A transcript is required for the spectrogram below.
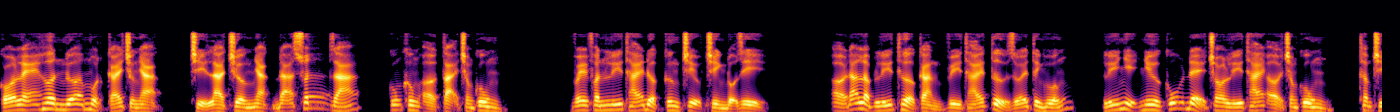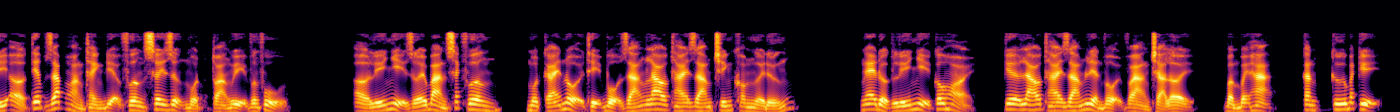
có lẽ hơn nữa một cái trường nhạc, chỉ là trường nhạc đã xuất giá, cũng không ở tại trong cung. Về phần Lý Thái được cưng chịu trình độ gì? Ở đã lập Lý Thừa Cản vì Thái tử dưới tình huống, Lý Nhị như cũ để cho Lý Thái ở trong cung, thậm chí ở tiếp giáp hoàng thành địa phương xây dựng một tòa ngụy vương phủ. Ở Lý Nhị dưới bàn sách phương, một cái nội thị bộ dáng lao thái giám chính không người đứng. Nghe được Lý Nhị câu hỏi, kia lao thái giám liền vội vàng trả lời, bẩm bệ hạ, căn cứ bách kỵ,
